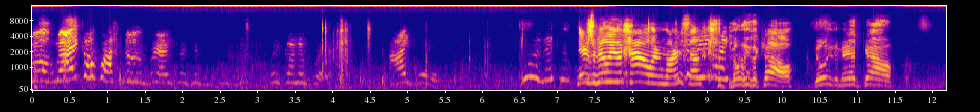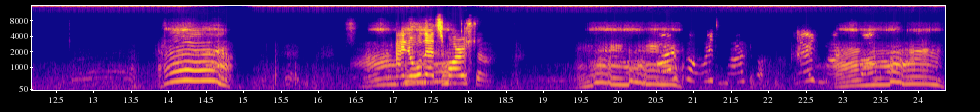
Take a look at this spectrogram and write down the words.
Well, Michael thought those branches were gonna break. I didn't. Ooh, this is There's Billy the cow and Martha. Billy the cow. Billy the mad cow. Ah. I know that's Martha. Martha. Where's Martha? There's Martha.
